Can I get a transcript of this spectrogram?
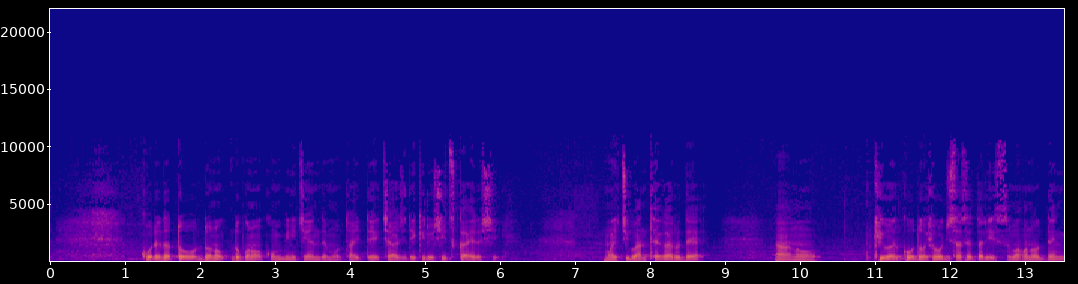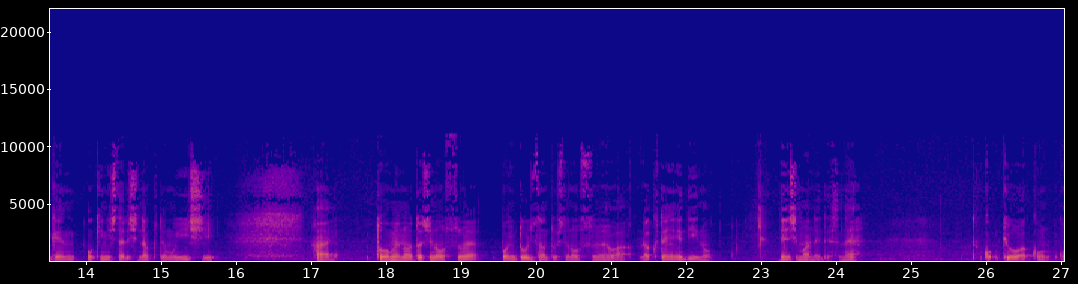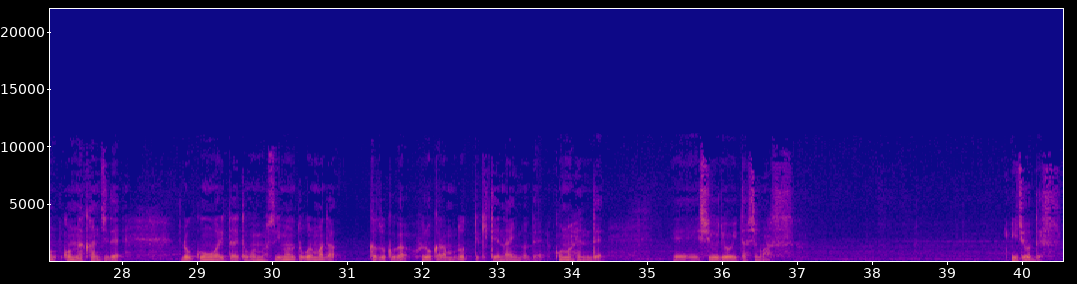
これだと、どの、どこのコンビニチェーンでも大抵チャージできるし、使えるし、まあ一番手軽で、あの、QR コードを表示させたり、スマホの電源を気にしたりしなくてもいいし、はい。当面の私のおすすめ、ポイントおじさんとしてのおすすめは、楽天エディの電子マネーですね。今日はこここんな感じで録音終わりたいと思います。今のところまだ家族が風呂から戻ってきてないので、この辺で、えー、終了いたします。以上です。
